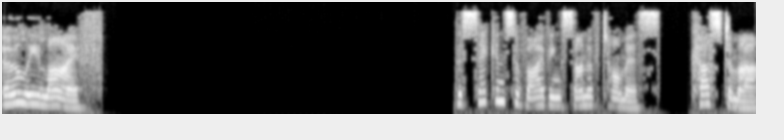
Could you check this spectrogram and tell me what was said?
Early life The second surviving son of Thomas Customer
